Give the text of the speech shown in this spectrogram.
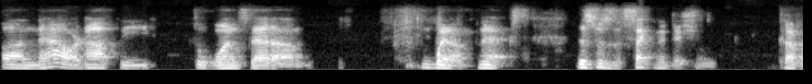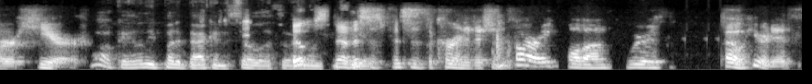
on now are not the the ones that um went up next. This was the second edition cover here. Okay, let me put it back in solo. So Oops, no, this it. is this is the current edition. Sorry, hold on. Where is Oh, here it is.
